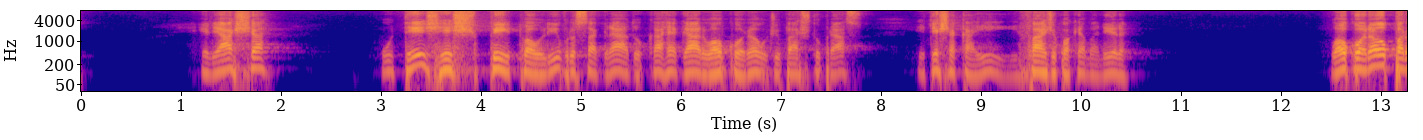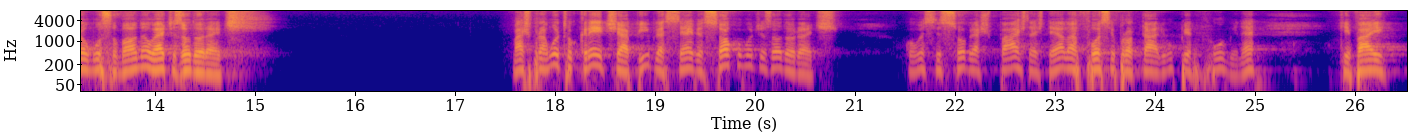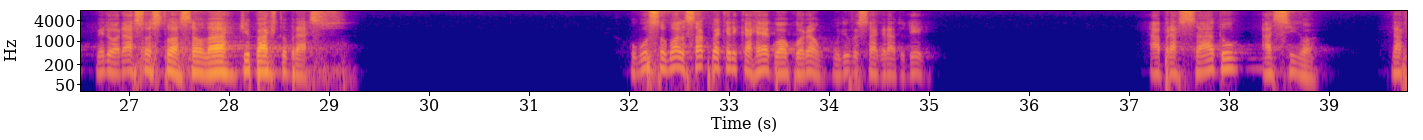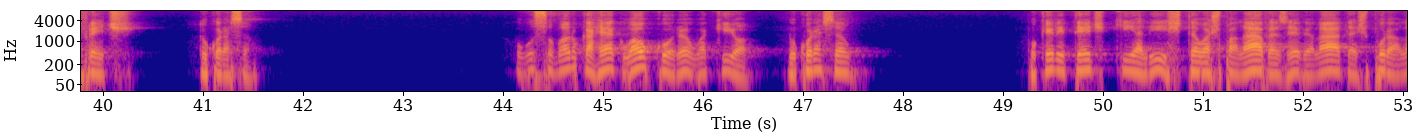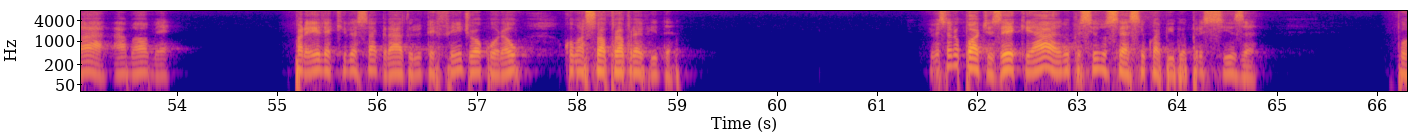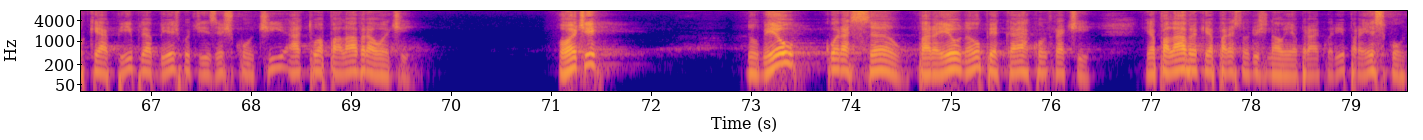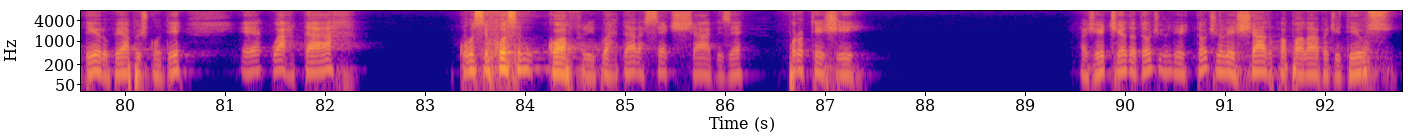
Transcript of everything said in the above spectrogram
Ele acha um desrespeito ao livro sagrado carregar o Alcorão debaixo do braço e deixa cair e faz de qualquer maneira. O Alcorão para o muçulmano não é desodorante. Mas para muito crente a Bíblia serve só como desodorante. Como se sobre as páginas dela fosse brotar um perfume, né? Que vai melhorar sua situação lá debaixo do braço. O muçulmano, sabe como é que ele carrega o Alcorão, o livro sagrado dele? Abraçado assim, ó, na frente do coração. O muçulmano carrega o Alcorão aqui, ó, no coração. Porque ele entende que ali estão as palavras reveladas por Alá a Maomé. Para ele aquilo é sagrado, ele defende o Alcorão como a sua própria vida. E você não pode dizer que, ah, eu não preciso ser assim com a Bíblia. Precisa. Porque a Bíblia mesmo diz, escondi a tua palavra onde? Onde? No meu coração, para eu não pecar contra ti. E a palavra que aparece no original em hebraico ali, para esconder, o verbo esconder, é guardar como se fosse um cofre, guardar as sete chaves, é proteger. A gente anda tão, desleixado com a palavra de Deus.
